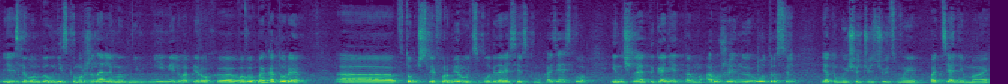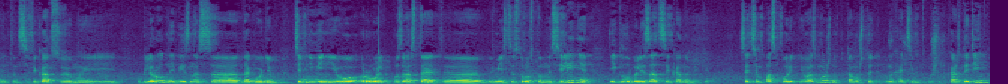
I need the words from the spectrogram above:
если бы он был низкомаржинальным, мы бы не, имели, во-первых, э, ВВП, которые э, в том числе формируется благодаря сельскому хозяйству и начинает догонять там оружейную отрасль. Я думаю, еще чуть-чуть мы подтянем э, интенсификацию, мы и углеродный бизнес догоним. Тем не менее, его роль возрастает вместе с ростом населения и глобализацией экономики. С этим поспорить невозможно, потому что мы хотим кушать каждый день,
